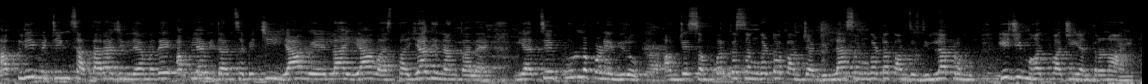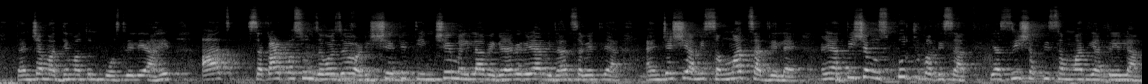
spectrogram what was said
आपली मिटिंग सातारा जिल्ह्यामध्ये आपल्या विधानसभेची या वेळेला या वाजता या दिनांकाला आहे. याचे पूर्णपणे निरोप आमचे संपर्क संघटक आमच्या जिल्हा संघटक आमचे जिल्हा प्रमुख ही जी महत्त्वाची यंत्रणा आहे त्यांच्या माध्यमातून पोहोचलेले आहेत. आज सकाळपासून जवळजवळ अडीचशे ते तीनशे महिला वेगळ्या वेगळ्या विधानसभेतल्या यांच्याशी आम्ही संवाद साधलेला आहे. आणि अतिशय उत्स्फूर्त प्रतिसाद या स्त्री शक्ती संवाद यात्रेला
